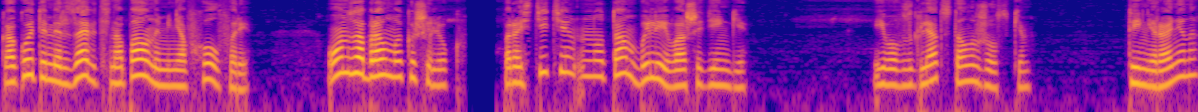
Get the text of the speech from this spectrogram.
Какой-то мерзавец напал на меня в Холфоре. Он забрал мой кошелек. Простите, но там были и ваши деньги. Его взгляд стал жестким. Ты не ранена?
